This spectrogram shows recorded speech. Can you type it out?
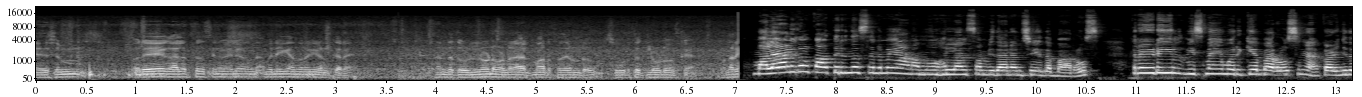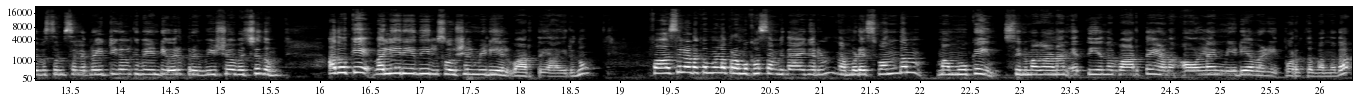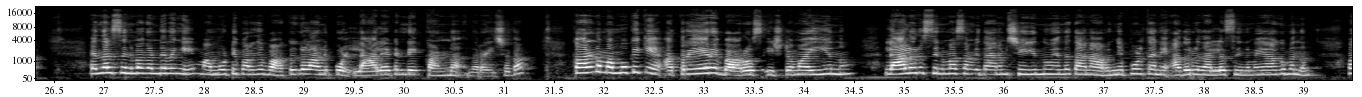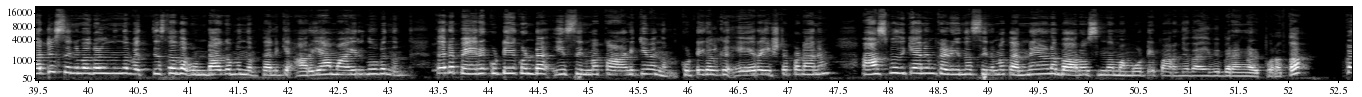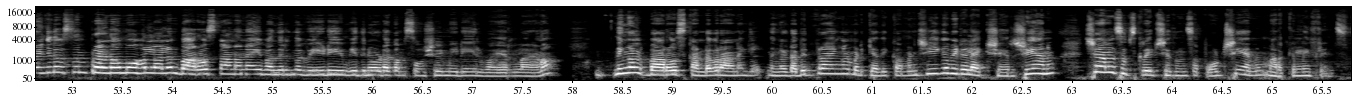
ഏകദേശം ഒരേ കാലത്ത് സിനിമയിൽ വന്ന് അഭിനയിക്കാൻ തുടങ്ങിയ ആൾക്കാരെ. തന്റെ തൊഴിലിനോട് വളരെ ആത്മാർത്ഥതയുണ്ട് സുഹൃത്തുക്കളോടും ഒക്കെ. മലയാളികൾ കാത്തിരുന്ന സിനിമയാണ് മോഹൻലാൽ സംവിധാനം ചെയ്ത ബാറോസ്. ത്രീ ഡിയിൽ വിസ്മയമൊരുക്കിയ ബാറോസിന് കഴിഞ്ഞ ദിവസം സെലിബ്രിറ്റികൾക്ക് വേണ്ടി ഒരു പ്രിവ്യൂ ഷോ വെച്ചതും അതൊക്കെ വലിയ രീതിയിൽ സോഷ്യൽ മീഡിയയിൽ വാർത്തയായിരുന്നു. ഫാസിൽ അടക്കമുള്ള പ്രമുഖ സംവിധായകരും നമ്മുടെ സ്വന്തം മമ്മൂക്കയും സിനിമ കാണാൻ എത്തിയെന്ന വാർത്തയാണ് ഓൺലൈൻ മീഡിയ വഴി പുറത്തു വന്നത്. എന്നാൽ സിനിമ കണ്ടിറങ്ങി മമ്മൂട്ടി പറഞ്ഞ വാക്കുകളാണ് ഇപ്പോൾ ലാലേട്ടന്റെ കണ്ണ് നിറയിച്ചത്. കാരണം മമ്മൂക്കയ്ക്ക് അത്രയേറെ ബാറോസ് ഇഷ്ടമായി എന്നും ലാൽ ഒരു സിനിമ സംവിധാനം ചെയ്യുന്നു എന്ന് താൻ അറിഞ്ഞപ്പോൾ തന്നെ അതൊരു നല്ല സിനിമയാകുമെന്നും മറ്റു സിനിമകളിൽ നിന്ന് വ്യത്യസ്തത ഉണ്ടാകുമെന്നും തനിക്ക് അറിയാമായിരുന്നുവെന്നും തന്റെ പേരക്കുട്ടിയെ കൊണ്ട് ഈ സിനിമ കാണിക്കുമെന്നും കുട്ടികൾക്ക് ഏറെ ഇഷ്ടപ്പെടാനും ആസ്വദിക്കാനും കഴിയുന്ന സിനിമ തന്നെയാണ് ബാറോസ് എന്ന് മമ്മൂട്ടി പറഞ്ഞതായി വിവരങ്ങൾ പുറത്ത്. കഴിഞ്ഞ ദിവസം പ്രണവ് മോഹൻലാലും ബാറോസ് കാണാനായി വന്നിരുന്ന വീഡിയോയും ഇതിനോടകം സോഷ്യൽ മീഡിയയിൽ വൈറലാണ് നിങ്ങൾ ബാറോസ് കണ്ടവരാണെങ്കിൽ നിങ്ങളുടെ അഭിപ്രായങ്ങൾ മടിക്കാതെ കമന്റ് ചെയ്യുക. വീഡിയോ ലൈക്ക് ഷെയർ ചെയ്യാനും ചാനൽ സബ്സ്ക്രൈബ് ചെയ്തും സപ്പോർട്ട് ചെയ്യാനും മറക്കല്ലേ ഫ്രണ്ട്സ്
